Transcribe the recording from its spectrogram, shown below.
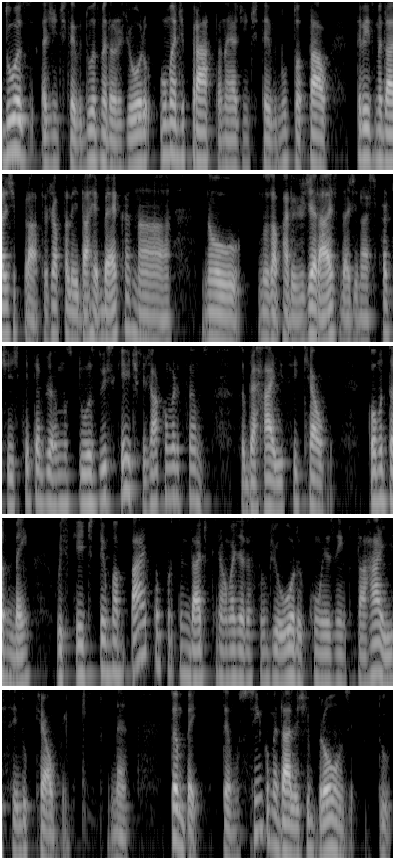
duas, a gente teve duas medalhas de ouro, uma de prata, né? A gente teve no total três medalhas de prata. Eu já falei da Rebeca na, no, nos aparelhos gerais da ginástica artística e tivemos duas do skate, que já conversamos sobre a Raíssa e Kelvin. Como também o skate tem uma baita oportunidade de criar uma geração de ouro com o exemplo da Raíssa e do Kelvin, né? Também temos cinco medalhas de bronze do,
